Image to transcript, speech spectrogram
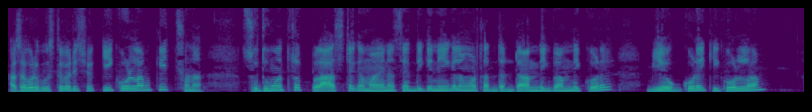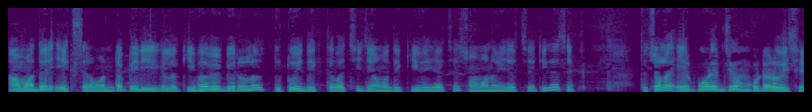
আশা করি বুঝতে পেরেছ? কি করলাম? কিচ্ছু না। শুধুমাত্র প্লাসটাকে মাইনাসের দিকে নিয়ে গেলাম, অর্থাৎ ডান দিক, বাম দিক করে বিয়োগ করে কি করলাম? আমাদের এক্সের মানটা পেরিয়ে গেল। কীভাবে বেরোলো? দুটোই দেখতে পাচ্ছি যে আমাদের কি হয়ে যাচ্ছে? সমান হয়ে যাচ্ছে, ঠিক আছে? তো চলো এর পরের যে অঙ্কটা রয়েছে,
